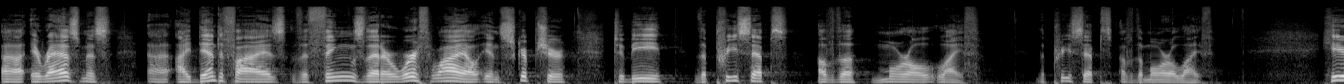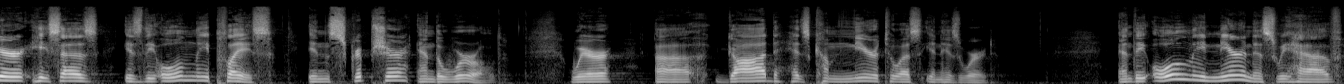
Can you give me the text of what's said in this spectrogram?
uh, Erasmus uh, identifies the things that are worthwhile in Scripture to be the precepts of the moral life. The precepts of the moral life. Here, he says, is the only place in Scripture and the world where uh, God has come near to us in His Word. And the only nearness we have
